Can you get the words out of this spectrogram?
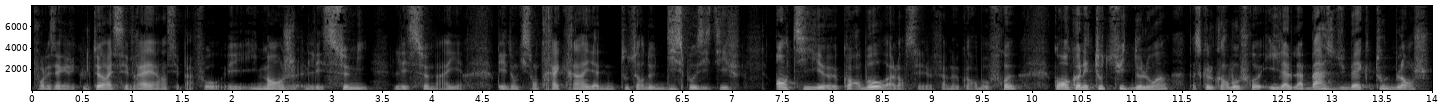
pour les agriculteurs, et c'est vrai, hein, c'est pas faux, et ils mangent les semis, les semailles, et donc ils sont très craints. Il y a toutes sortes de dispositifs anti-corbeau, alors c'est le fameux corbeau freux, qu'on reconnaît tout de suite de loin, parce que le corbeau freux, il a la base du bec toute blanche.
